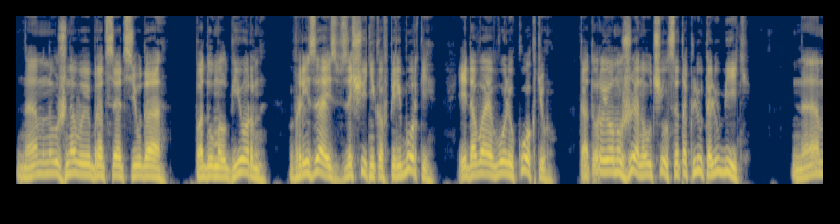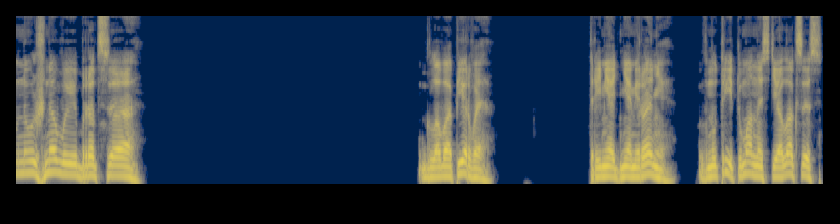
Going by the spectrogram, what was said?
«Нам нужно выбраться отсюда», — подумал Бьорн, врезаясь в защитников переборки и давая волю когтю, которую он уже научился так люто любить. «Нам нужно выбраться». Глава первая Тремя днями ранее, внутри туманности Алаксес,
